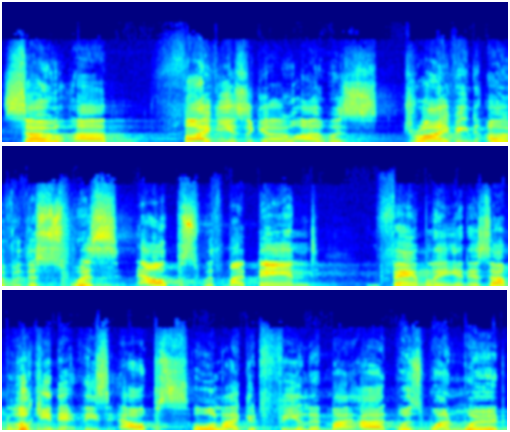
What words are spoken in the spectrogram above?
So, um, five years ago, I was driving over the Swiss Alps with my band and family. And as I'm looking at these Alps, all I could feel in my heart was one word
